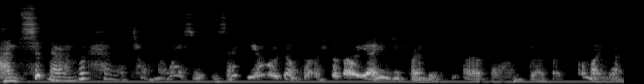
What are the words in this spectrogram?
I'm sitting there and I'm looking at him. I told my wife, "Is that Guillermo del Toro?" She goes, "Oh yeah, he's a friend of uh, Pounds." And I was like, "Oh my god."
